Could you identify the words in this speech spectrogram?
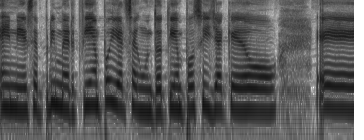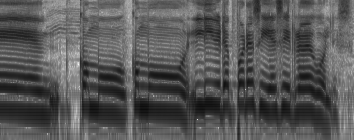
en ese primer tiempo y el segundo tiempo sí ya quedó eh, como, como libre, por así decirlo, de goles.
